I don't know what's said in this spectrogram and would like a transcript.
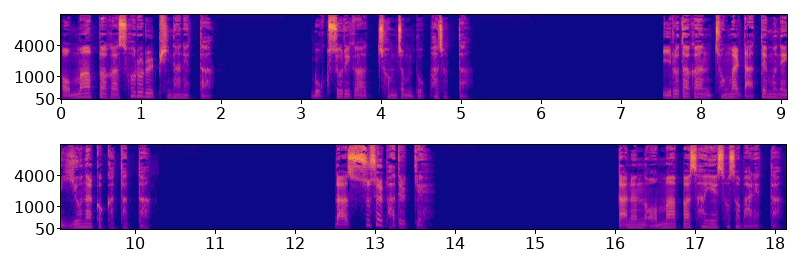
엄마 아빠가 서로를 비난했다. 목소리가 점점 높아졌다. 이러다간 정말 나 때문에 이혼할 것 같았다. 나 수술 받을게. 나는 엄마 아빠 사이에 서서 말했다.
